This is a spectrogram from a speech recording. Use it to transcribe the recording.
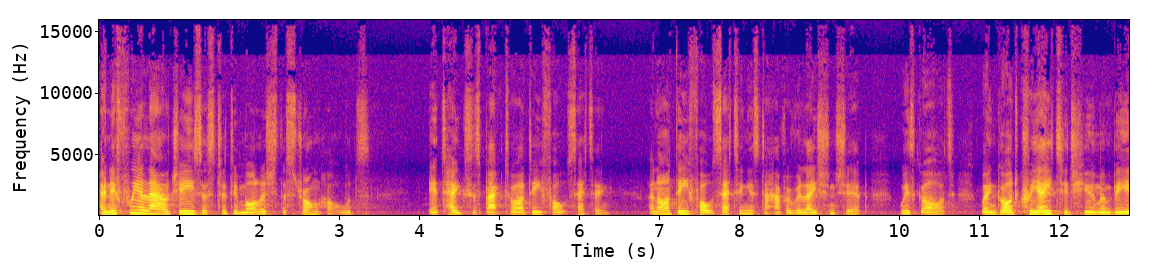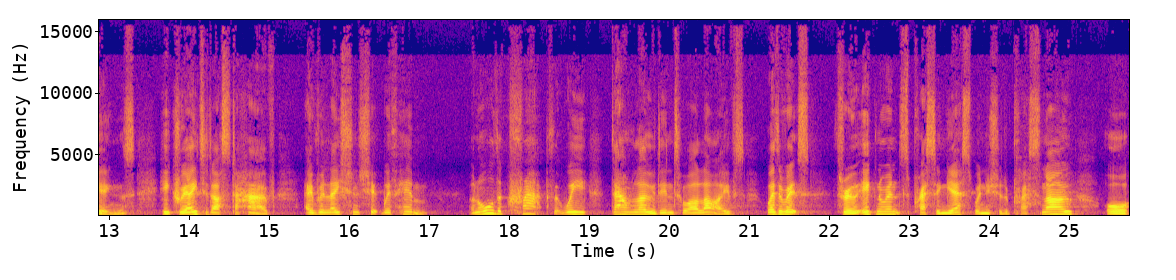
And if we allow Jesus to demolish the strongholds, it takes us back to our default setting. And our default setting is to have a relationship with God. When God created human beings, He created us to have a relationship with Him. And all the crap that we download into our lives, whether it's through ignorance, pressing yes when you should have pressed no, or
